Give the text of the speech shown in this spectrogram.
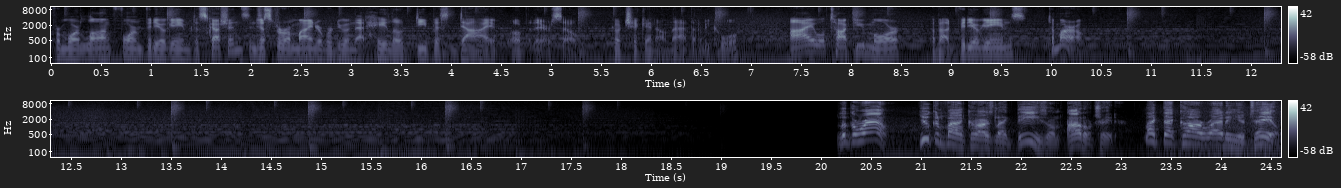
for more long form video game discussions. And just a reminder, we're doing that Halo Deepest Dive over there, so go check in on that. That'll be cool. I will talk to you more about video games tomorrow. Look around. You can find cars like these on AutoTrader, like that car riding your tail.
